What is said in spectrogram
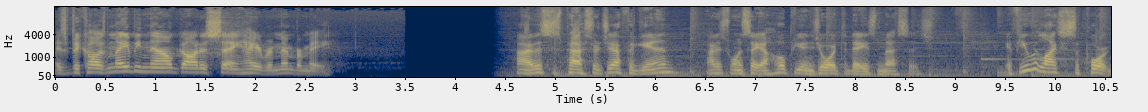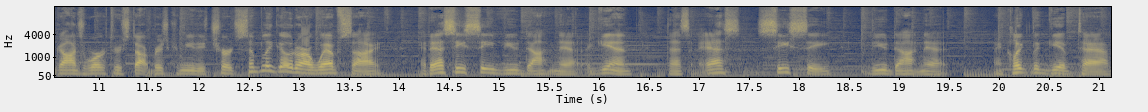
Is because maybe now God is saying, hey, remember me. Hi, this is Pastor Jeff again. I just want to say I hope you enjoyed today's message. If you would like to support God's work through Stockbridge Community Church, simply go to our website at sccview.net. Again, that's sccview.net and click the Give tab.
